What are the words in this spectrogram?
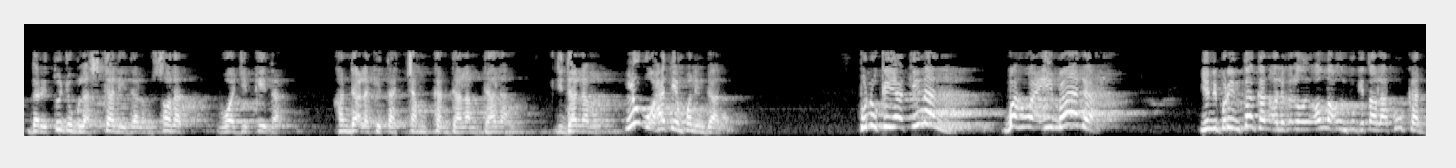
dari 17 kali dalam salat wajib kita. Hendaklah kita camkan dalam-dalam. Di dalam lubuk hati yang paling dalam. Penuh keyakinan bahwa ibadah yang diperintahkan oleh Allah untuk kita lakukan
